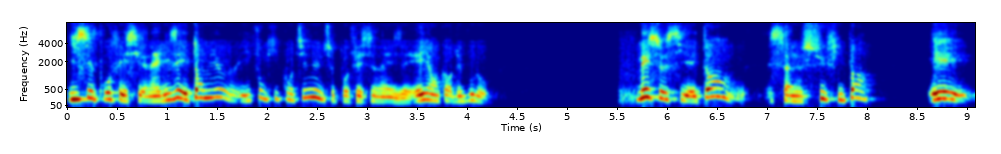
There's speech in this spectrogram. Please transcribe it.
il s'est professionnalisé, et tant mieux, il faut qu'il continue de se professionnaliser, et il y a encore du boulot. Mais ceci étant, ça ne suffit pas. Et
